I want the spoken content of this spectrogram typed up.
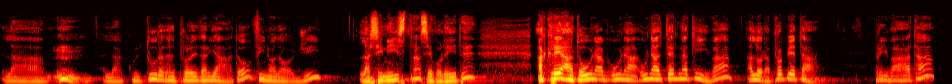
la, la cultura del proletariato fino ad oggi, la sinistra, se volete, ha creato una, una, un'alternativa, allora proprietà privata,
